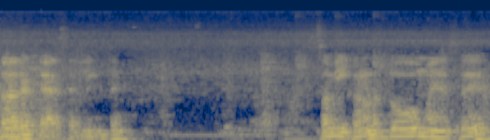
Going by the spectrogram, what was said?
डायरेक्ट ऐसे लिख दें। समीकरण दो में से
